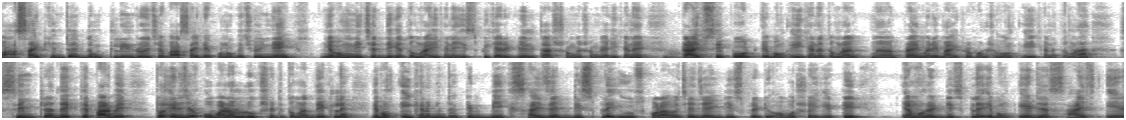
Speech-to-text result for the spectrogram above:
বা সাইড কিন্তু একদম ক্লিন রয়েছে, বা সাইডে কোনো কিছুই নেই এবং নিচের দিকে তোমরা এখানে স্পিকার গ্রিল তার সঙ্গে সঙ্গে এখানে টাইপ সি পোর্ট এবং এইখানে তোমরা প্রাইমারি মাইক্রোফোন এবং এইখানে তোমরা সিমটা দেখতে পারবে। তো এর যে ওভারঅল লুক সেটি তোমরা দেখলে এবং এইখানে কিন্তু একটি বিগ সাইজের ডিসপ্লে ইউজ করা হয়েছে যেই ডিসপ্লেটি অবশ্যই একটি অ্যামোলেড ডিসপ্লে এবং এর যে সাইজ এর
